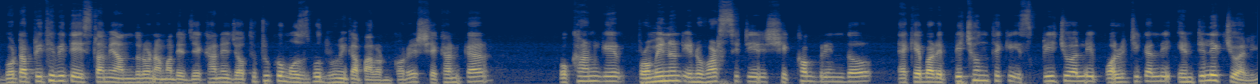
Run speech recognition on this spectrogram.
গোটা পৃথিবীতে ইসলামী আন্দোলন আমাদের যেখানে যতটুকু মজবুত ভূমিকা পালন করে, সেখানকার ওখানকার প্রমিনেন্ট ইউনিভার্সিটির শিক্ষকবৃন্দ একেবারে পিছন থেকে স্পিরিচুয়ালি পলিটিক্যালি ইন্টেলেকচুয়ালি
